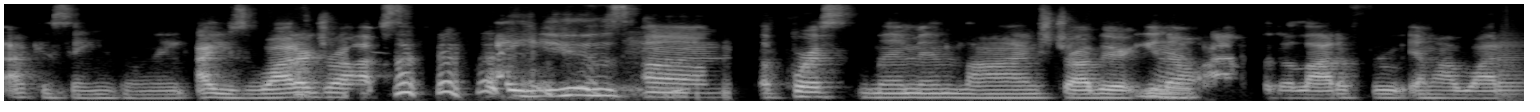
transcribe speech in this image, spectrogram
I can send you the link. I use water drops. I use, um, of course, lemon, lime, strawberry. You Yeah. know, I put a lot of fruit in my water,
